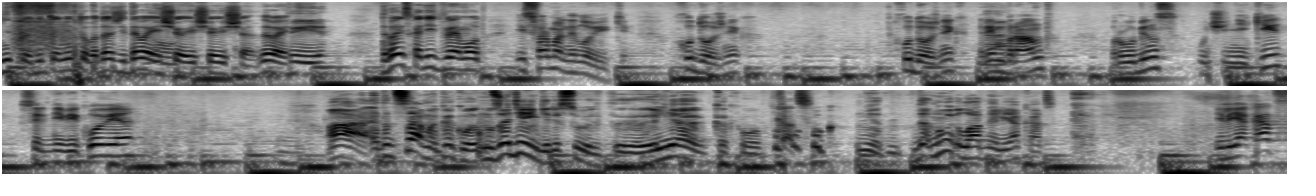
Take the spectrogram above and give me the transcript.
Не то, не то, не то. Подожди, давай еще, еще, еще. Давай. Ты. Давай исходить прямо вот из формальной логики. Художник, художник, Рембрандт, Рубинс, ученики, средневековье. А, этот самый, как его, ну за деньги рисует. э, Илья, как его? Кац. Нет, да, ну ладно, Илья Кац. Илья Кац?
